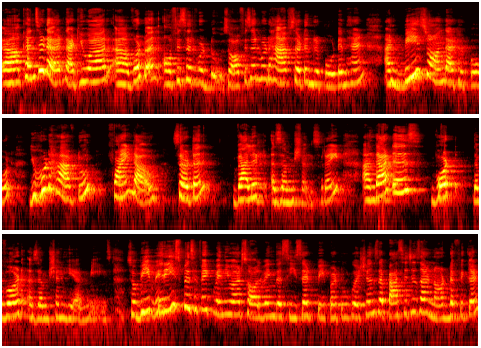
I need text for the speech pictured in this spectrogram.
uh, consider that you are uh, what an officer would do. So officer would have certain report in hand and based on that report, you would have to find out certain valid assumptions, right? And that is what the word assumption here means. So be very specific when you are solving the CSAT paper 2 questions. The passages are not difficult.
